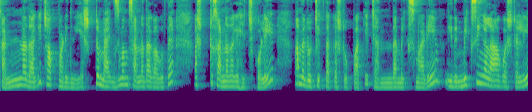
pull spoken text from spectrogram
ಸಣ್ಣದಾಗಿ ಚಾಪ್ ಮಾಡಿದ್ದೀನಿ. ಎಷ್ಟು ಮ್ಯಾಕ್ಸಿಮಮ್ ಸಣ್ಣದಾಗುತ್ತೆ ಅಷ್ಟು ಸಣ್ಣದಾಗಿ ಹೆಚ್ಕೊಳ್ಳಿ. ಆಮೇಲೆ ರುಚಿಗೆ ತಕ್ಕಷ್ಟು ಉಪ್ಪು ಹಾಕಿ ಚೆಂದ ಮಿಕ್ಸ್ ಮಾಡಿ. ಇದು ಮಿಕ್ಸಿಂಗಲ್ಲಿ ಆಗುವಷ್ಟರಲ್ಲಿ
